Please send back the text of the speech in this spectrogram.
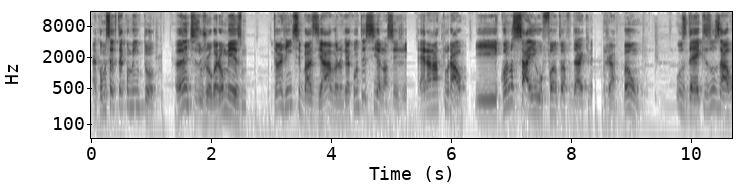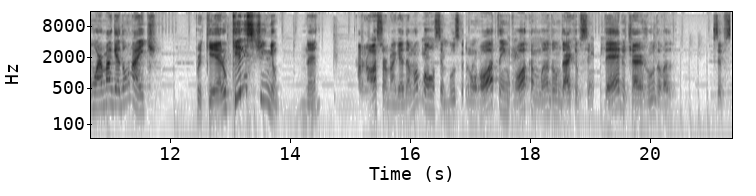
é como você até comentou, antes o jogo era o mesmo. Então a gente se baseava no que acontecia no ACG, era natural. E quando saiu o Phantom of Darkness no Japão, os decks usavam o Armageddon Knight, porque era o que eles tinham, né? Fala, Nossa, o Armageddon é mó bom, você busca no rota, invoca, manda um Dark pro cemitério, te ajuda, você precisa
